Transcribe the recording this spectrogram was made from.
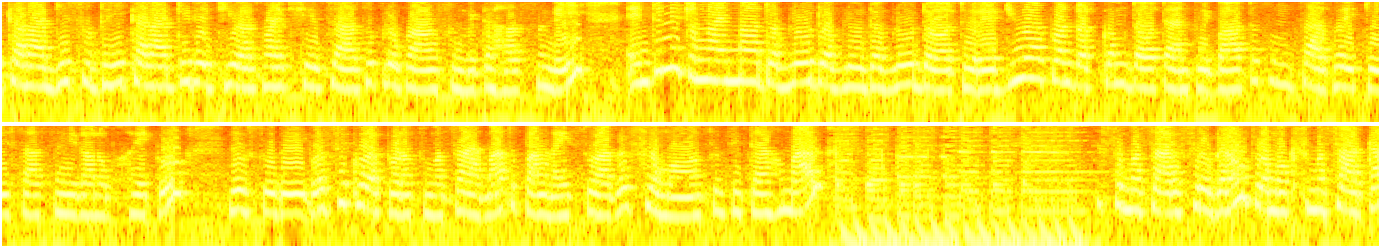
का लागि सधैँका लागि रेडियो अर्पण एक सय चार थुप्रो पाँच मेगासँगै इन्टरनेट अनलाइनमा WWW dot radio Arpan dot com dot एनपीबाट संसारभरि के साथ सुनिरहनु भएको दिउँसो दुई बजेको अर्पण समाचारमा तपाईँलाई स्वागत छ म सुजिता हमाल प्रमुख समाचारका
